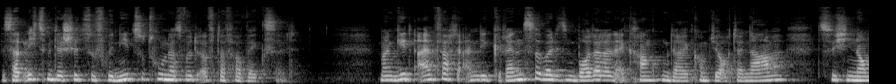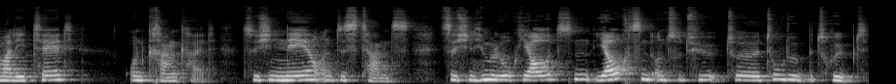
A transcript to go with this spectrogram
Das hat nichts mit der Schizophrenie zu tun, das wird öfter verwechselt. Man geht einfach an die Grenze bei diesen Borderline-Erkrankungen, daher kommt ja auch der Name, zwischen Normalität und Krankheit, zwischen Nähe und Distanz, zwischen himmelhoch jauchzend und zu Tode betrübt.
